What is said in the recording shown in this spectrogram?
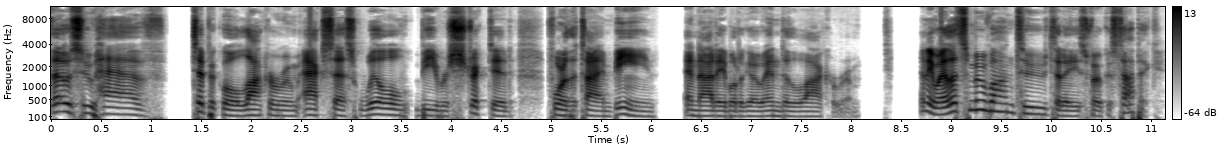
those who have typical locker room access will be restricted for the time being and not able to go into the locker room. Anyway, let's move on to today's focus topic.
